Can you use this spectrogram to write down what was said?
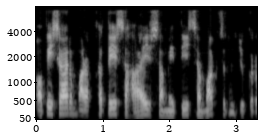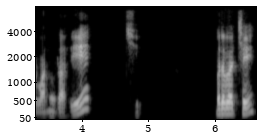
officer મારફતે સહાય સમિતિ સમક્ષ રજૂ કરવાનું રહે છે. બરાબર છે?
